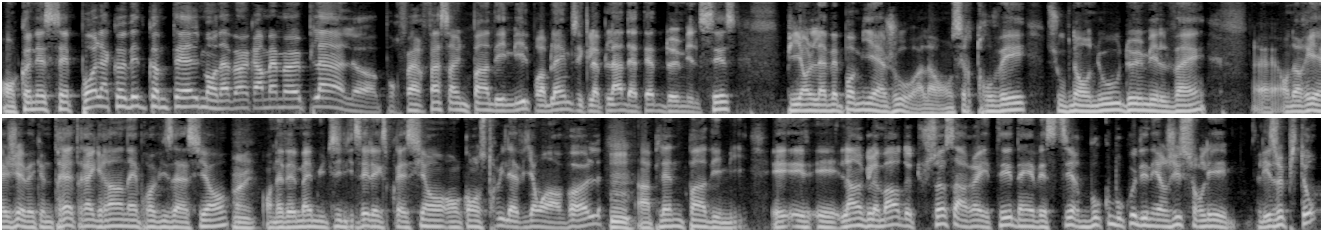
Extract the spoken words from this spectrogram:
On connaissait pas la COVID comme telle, mais on avait quand même un plan là pour faire face à une pandémie. Le problème, c'est que le plan datait de 2006 puis on l'avait pas mis à jour. Alors, on s'est retrouvé, souvenons-nous, 2020. Euh, on a réagi avec une très, très grande improvisation. On avait même utilisé l'expression « on construit l'avion en vol hmm. en pleine pandémie. Et, et l'angle mort de tout ça, ça aurait été d'investir beaucoup, beaucoup d'énergie sur les, les hôpitaux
